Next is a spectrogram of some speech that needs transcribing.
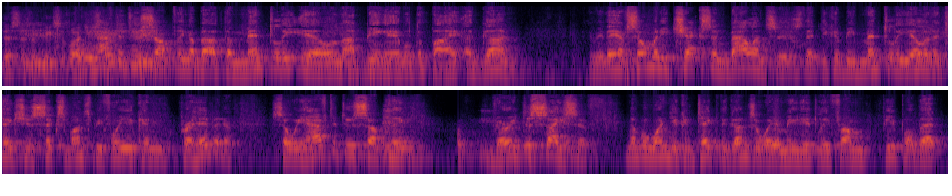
This is a piece of legislation. We have to do something about the mentally ill not being able to buy a gun. I mean, they have so many checks and balances that you could be mentally ill and it takes you six months before you can prohibit it. So we have to do something very decisive. Number one, you can take the guns away immediately from people that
